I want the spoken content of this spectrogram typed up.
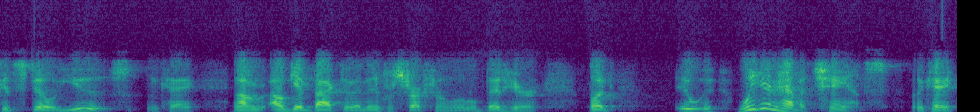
could still use. Okay, and I'll, I'll get back to that infrastructure in a little bit here, but it, we didn't have a chance. Okay,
